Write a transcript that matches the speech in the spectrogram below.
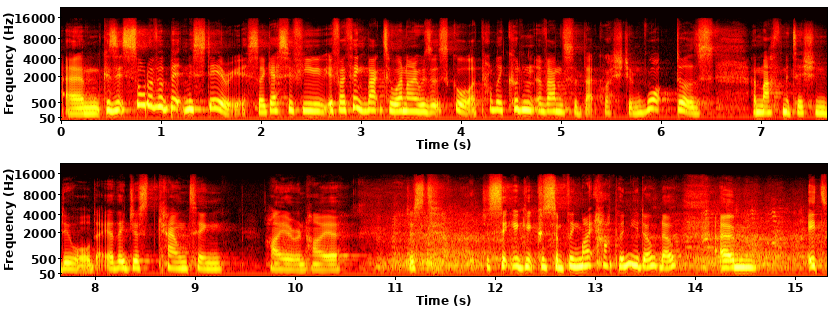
because um, it's sort of a bit mysterious. I guess if you if I think back to when I was at school I probably couldn't have answered that question. What does a mathematician do all day? Are they just counting higher and higher? Just just sit because something might happen you don't know. Um it's,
